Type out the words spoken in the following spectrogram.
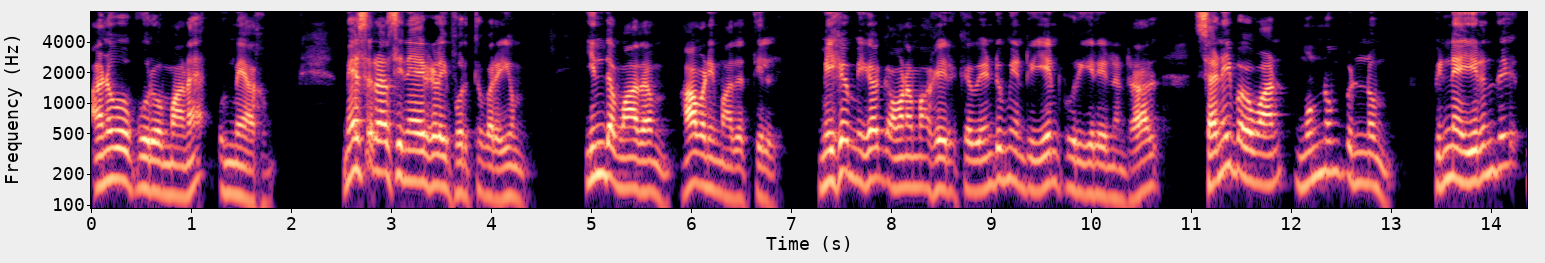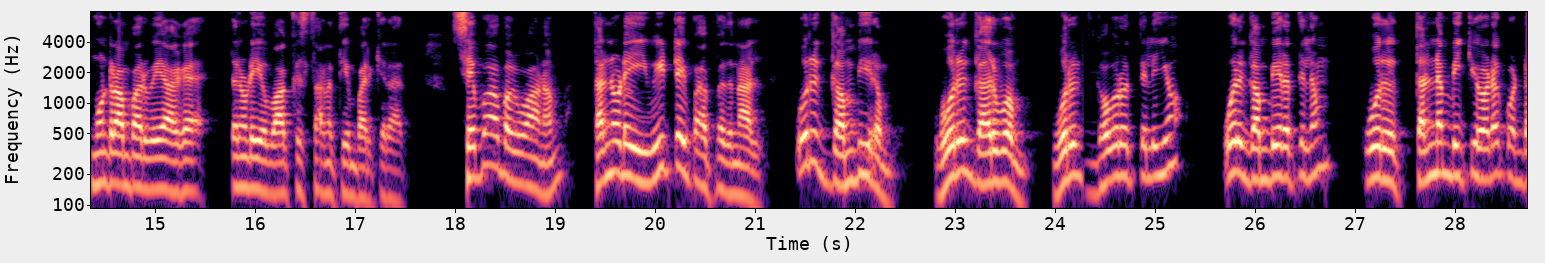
அனுபவபூர்வமான உண்மையாகும். மேசராசி நேயர்களை பொறுத்தவரையும் இந்த மாதம் ஆவணி மாதத்தில் மிக மிக கவனமாக இருக்க வேண்டும் என்று ஏன் கூறுகிறேன் என்றால் சனி பகவான் முன்னும் பின்னும் பின்னே இருந்து மூன்றாம் பார்வையாக தன்னுடைய வாக்குஸ்தானத்தையும் பார்க்கிறார். செவ்வாய் பகவானும் தன்னுடைய வீட்டை பார்ப்பதனால் ஒரு கம்பீரம் ஒரு கர்வம் ஒரு கௌரவத்திலையும் ஒரு கம்பீரத்திலும் ஒரு தன்னம்பிக்கையோட கொண்ட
